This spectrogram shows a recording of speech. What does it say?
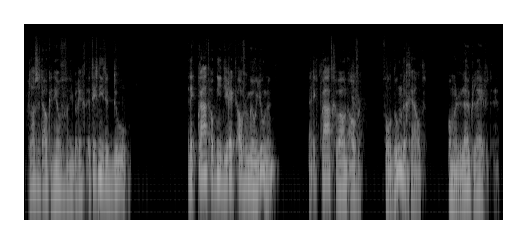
Ik las het ook in heel veel van die berichten. Het is niet het doel. En ik praat ook niet direct over miljoenen. Ik praat gewoon over voldoende geld om een leuk leven te hebben.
